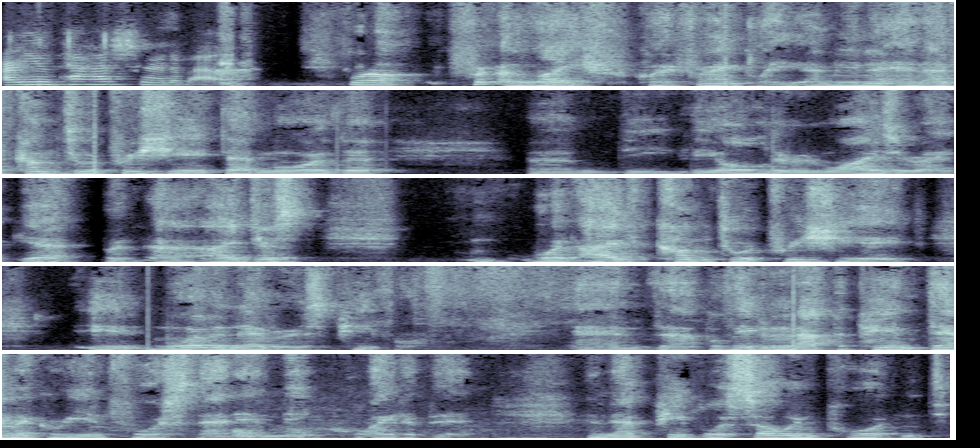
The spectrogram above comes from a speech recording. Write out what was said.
are you passionate about? Well, for a life, quite frankly. I mean, and I've come to appreciate that more the um, the the older and wiser I get. But uh, I just what I've come to appreciate more than ever is people. And uh, believe it or not, the pandemic reinforced that in me quite a bit. And that people are so important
